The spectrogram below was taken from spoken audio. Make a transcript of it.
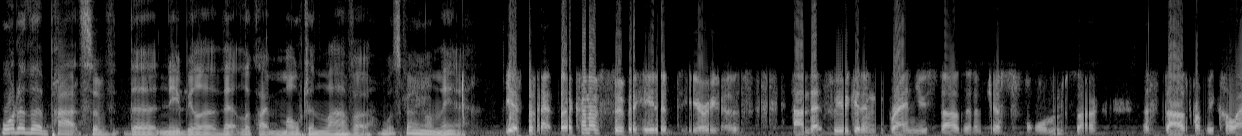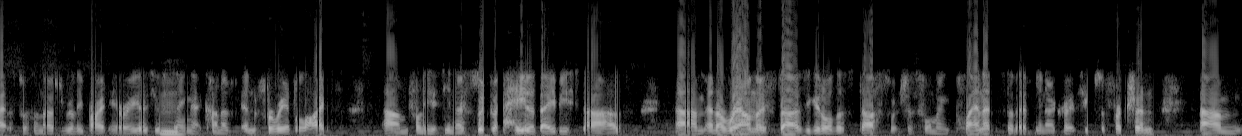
What are the parts of the nebula that look like molten lava? What's going on there? Yeah, so that, they're kind of superheated areas. Um, that's where you're getting brand new stars that have just formed. So a star's probably collapsed within those really bright areas. You're Mm. seeing that kind of infrared light um, from these, you know, superheated baby stars. Um, and around those stars, you get all this dust, which is forming planets, so that you know creates heaps of friction. Um,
